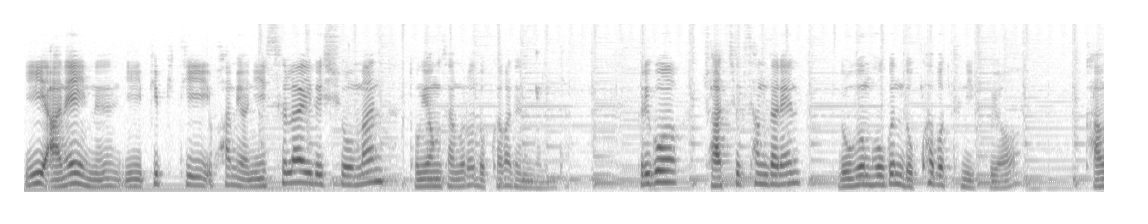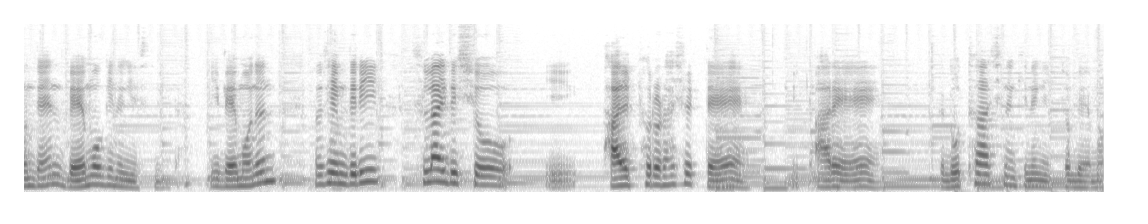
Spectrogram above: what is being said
이 안에 있는 이 PPT 화면 이 슬라이드 쇼만 동영상으로 녹화가 되는 겁니다. 그리고 좌측 상단엔 녹음 혹은 녹화 버튼이 있고요. 가운데엔 메모 기능이 있습니다. 이 메모는 선생님들이 슬라이드 쇼 발표를 하실 때 아래에 그 노트 하시는 기능이 있죠. 메모.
